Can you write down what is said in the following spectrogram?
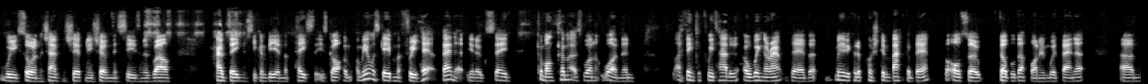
we saw in the championship and he's shown this season as well how dangerous he can be in the pace that he's got. And, and we almost gave him a free hit Bennett, you know, saying, come on, come at us one at one. And I think if we'd had a, a winger out there that maybe could have pushed him back a bit, but also doubled up on him with Bennett, um,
